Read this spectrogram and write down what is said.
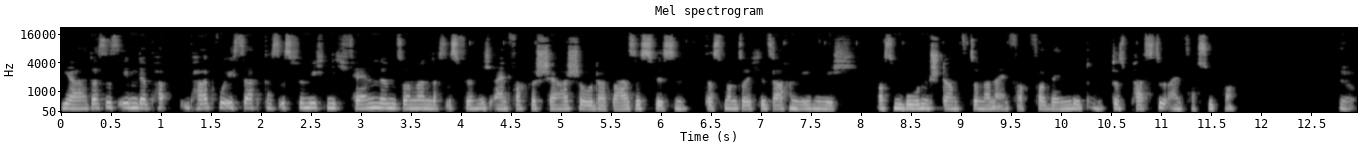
Ja, das ist eben der Part, wo ich sage, das ist für mich nicht Fandom, sondern das ist für mich einfach Recherche oder Basiswissen, dass man solche Sachen eben nicht aus dem Boden stampft, sondern einfach verwendet. Und das passte einfach super. Ja,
